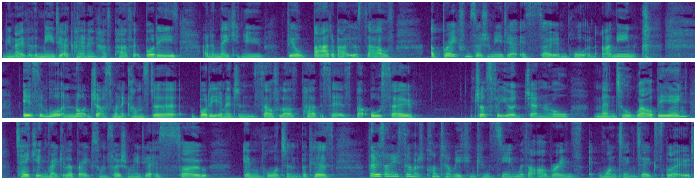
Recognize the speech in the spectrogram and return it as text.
you know, that the media are claiming have perfect bodies and are making you feel bad about yourself. A break from social media is so important. And I mean, it's important not just when it comes to body image and self love purposes, but also just for your general mental well being. Taking regular breaks from social media is so important because there's only so much content we can consume without our brains wanting to explode.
